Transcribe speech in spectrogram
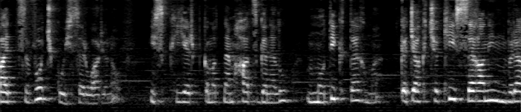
բայց ոչ կույսեր ու արյունով իսկ երբ կմտնեմ հաց գնելու մոտիկ տեղը կճակչքի սեղանին վրա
